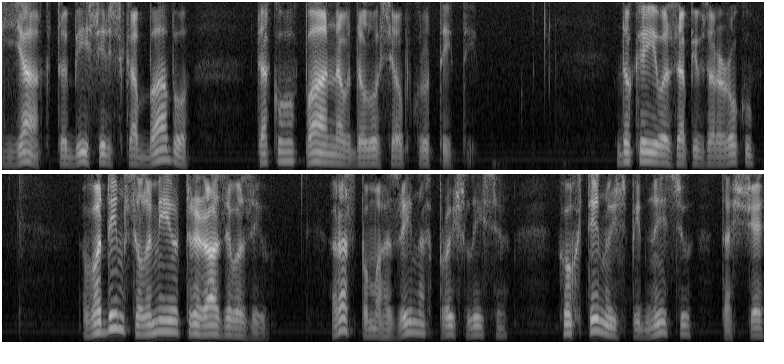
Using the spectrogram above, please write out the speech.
як тобі, сільська бабо, такого пана вдалося обкрутити. До Києва за півтора року Вадим Соломію три рази возив. Раз по магазинах пройшлися, кохтину і спідницю та ще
